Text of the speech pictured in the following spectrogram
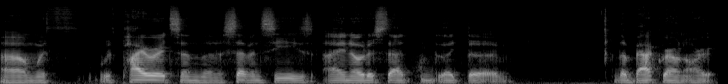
um, with with pirates and the seven seas i noticed that like the the background art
